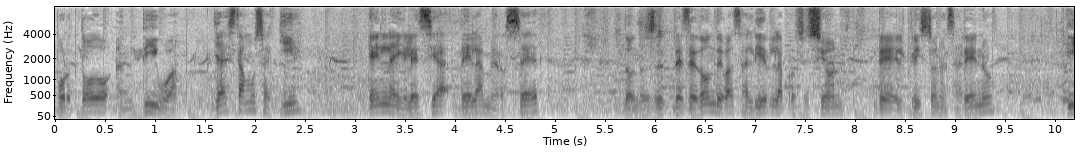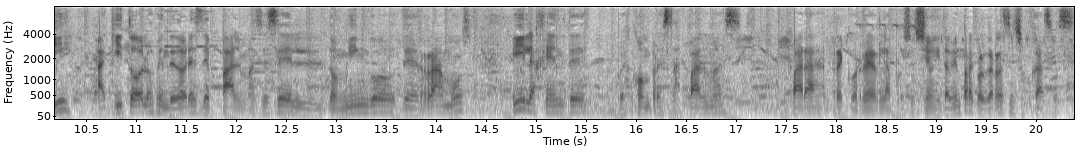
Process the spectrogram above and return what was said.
por todo Antigua. Ya estamos aquí en la iglesia de la Merced, donde, desde donde va a salir la procesión del Cristo Nazareno. Y aquí todos los vendedores de palmas. Es el domingo de Ramos y la gente pues compra estas palmas para recorrer la procesión y también para colgarlas en sus casas.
